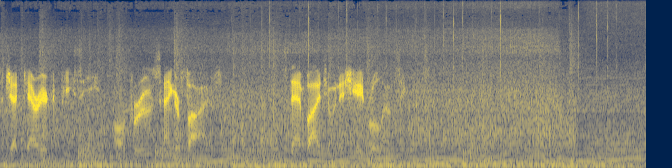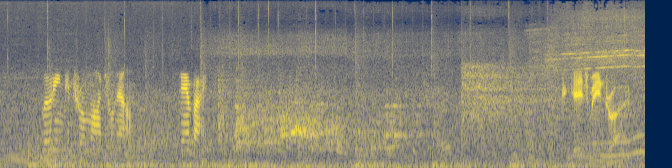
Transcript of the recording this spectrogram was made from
the jet carrier Kapisi. All crews, Hangar 5. Stand by to initiate rollout sequence. Loading control module now. Stand by. Engage main drive.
